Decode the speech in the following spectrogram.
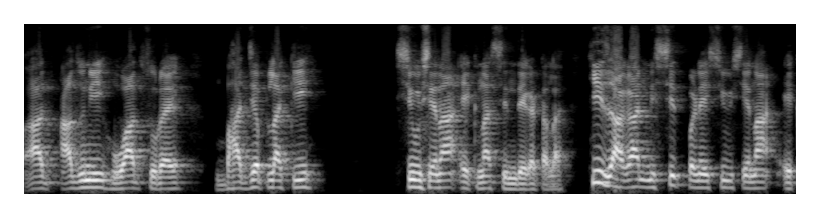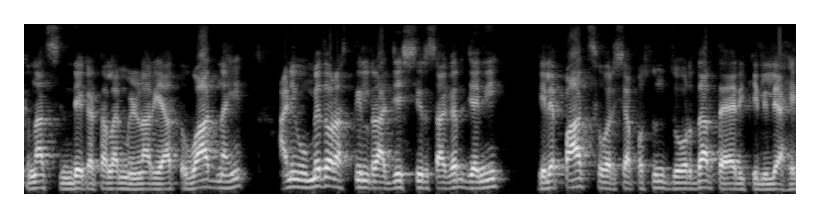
आज अजूनही वाद सुरू आहे. भाजपला की शिवसेना एकनाथ शिंदे गटाला? ही जागा निश्चितपणे शिवसेना एकनाथ शिंदे गटाला मिळणार. यात वाद नाही. आणि उमेदवार असतील राजेश क्षीरसागर ज्यांनी गेल्या पाच वर्षापासून जोरदार तयारी केलेली आहे.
